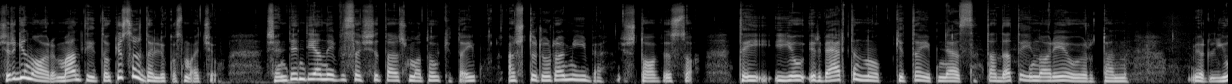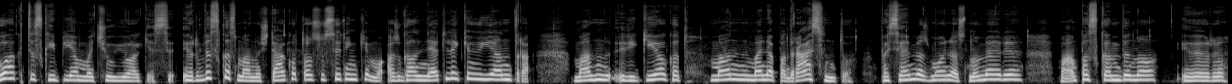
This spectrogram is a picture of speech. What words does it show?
Aš irgi noriu, man tai tokius aš dalykus mačiau. Šiandien dienai visą šitą aš matau kitaip. Aš turiu ramybę iš to viso. Tai jau ir vertinu kitaip, nes tada tai norėjau ir ten ir juoktis, kaip jie mačiau juokėsi. Ir viskas man užteko to susirinkimo. Aš gal net lėkiau į antrą. Man reikėjo, kad man mane padrasintų. Pasėmė žmonės numerį, man paskambino ir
